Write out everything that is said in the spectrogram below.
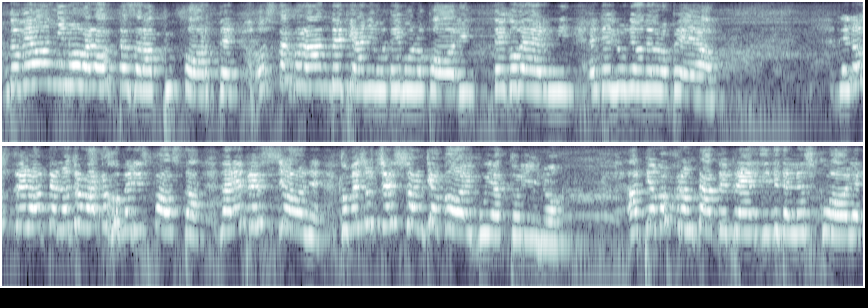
dove ogni nuova lotta sarà più forte, ostacolando i piani dei monopoli, dei governi e dell'Unione Europea. Le nostre lotte hanno trovato come risposta la repressione, come è successo anche a voi qui a Torino. Abbiamo affrontato i presidi delle scuole,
